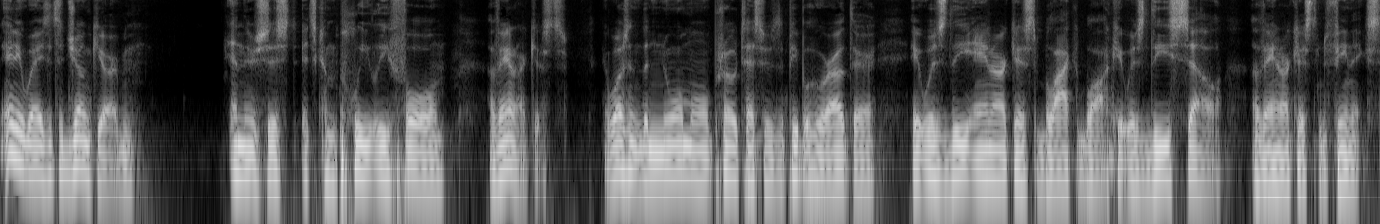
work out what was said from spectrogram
Anyways, it's a junkyard and there's just it's completely full of anarchists. It wasn't the normal protesters, the people who are out there. It was the anarchist black bloc. It was the cell of anarchists in Phoenix.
